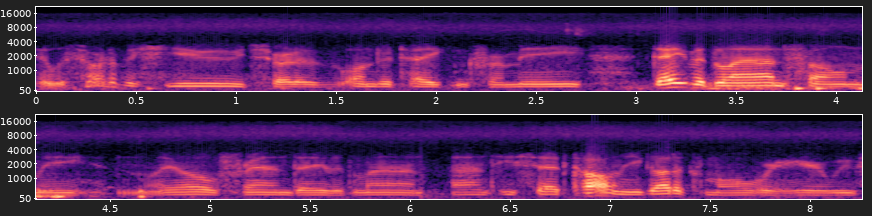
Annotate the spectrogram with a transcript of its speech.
it was sort of a huge sort of undertaking for me. David Land phoned me, my old friend David Land, and he said, "Colin, you've got to come over here. We've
